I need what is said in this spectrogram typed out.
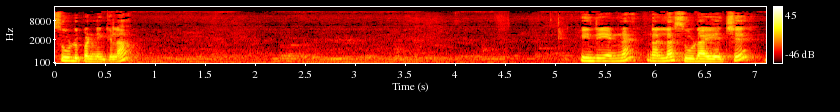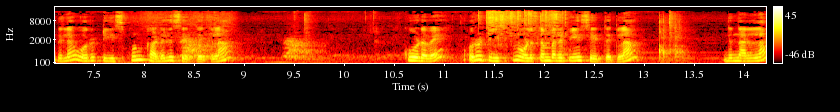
சூடு பண்ணிக்கலாம். இந்த எண்ணெய் நல்லா சூடாயாச்சு. இதில் ஒரு டீஸ்பூன் கடுகு சேர்த்துக்கலாம். கூடவே ஒரு டீஸ்பூன் உளுத்தம்பருப்பையும் சேர்த்துக்கலாம். இது நல்லா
